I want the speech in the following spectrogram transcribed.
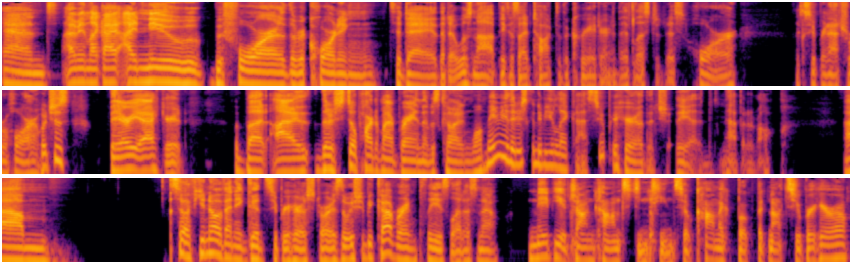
and I mean, like, I, I knew before the recording today that it was not because I talked to the creator and they'd listed as horror, like supernatural horror, which is very accurate. But I, there's still part of my brain that was going, well, maybe there's going to be like a superhero that, sh-. yeah, it didn't happen at all. Um, so if you know of any good superhero stories that we should be covering, please let us know. Maybe a John Constantine, so comic book, but not superhero.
